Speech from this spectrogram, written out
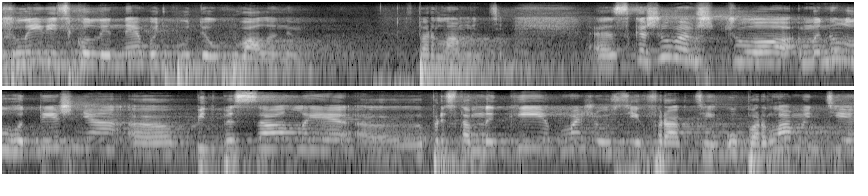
можливість коли-небудь бути ухваленим в парламенті. Е, Скажу вам, що минулого тижня е, підписали е, представники майже усіх фракцій у парламенті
